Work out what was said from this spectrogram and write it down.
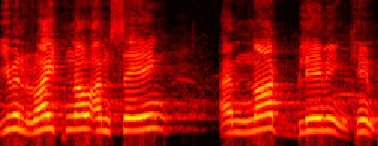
Even right now, I'm saying, I'm not blaming him.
